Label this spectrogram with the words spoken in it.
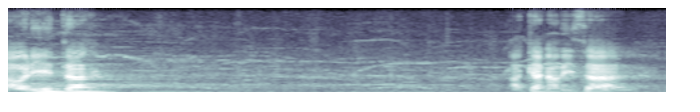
Ahorita a canalizar.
